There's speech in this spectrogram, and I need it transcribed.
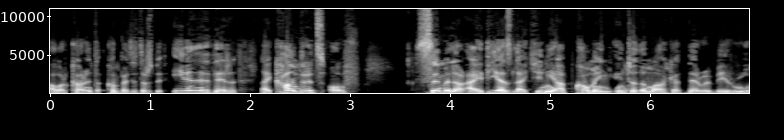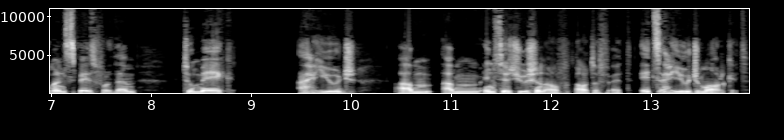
our current competitors, but even if there are like hundreds of similar ideas like UniApp coming into the market, there will be room and space for them to make a huge um, um, institution of, out of it. It's a huge market.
